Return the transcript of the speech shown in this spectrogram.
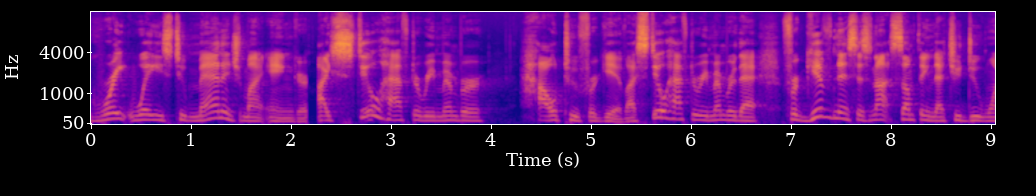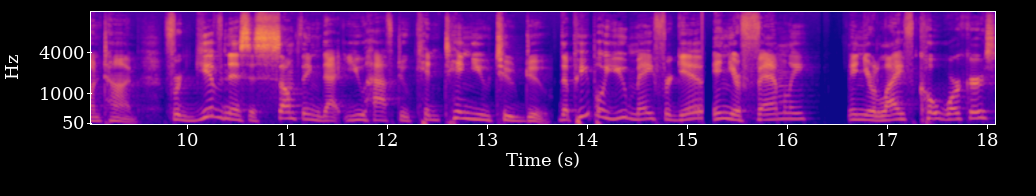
great ways to manage my anger, I still have to remember how to forgive. I still have to remember that forgiveness is not something that you do one time. Forgiveness is something that you have to continue to do. The people you may forgive in your family, in your life, coworkers,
